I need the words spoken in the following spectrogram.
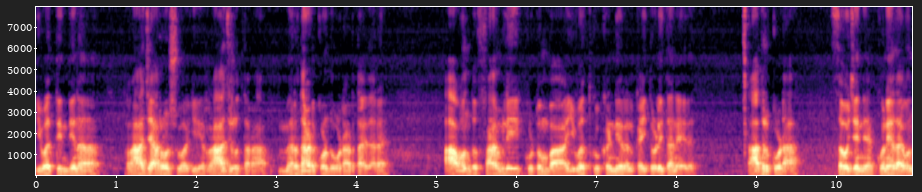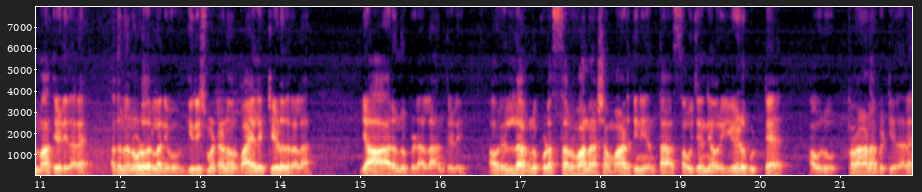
ಇವತ್ತಿನ ದಿನ ರಾಜಾರೋಷವಾಗಿ ರಾಜರು ಥರ ಮೆರೆದಾಡ್ಕೊಂಡು ಓಡಾಡ್ತಾ ಇದ್ದಾರೆ. ಆ ಒಂದು ಫ್ಯಾಮಿಲಿ ಕುಟುಂಬ ಇವತ್ತಿಗೂ ಕಣ್ಣೀರಲ್ಲಿ ಕೈ ತೊಳಿತಾನೆ ಇದೆ. ಆದರೂ ಕೂಡ ಸೌಜನ್ಯ ಕೊನೆಯದಾಗಿ ಒಂದು ಮಾತು ಹೇಳಿದ್ದಾರೆ. ಅದನ್ನು ನೋಡಿದ್ರಲ್ಲ ನೀವು? ಗಿರೀಶ್ ಮಠಣ್ಣ ಅವ್ರ ಬಾಯಲ್ಲೇ ಕೇಳಿದ್ರಲ್ಲ, ಯಾರನ್ನು ಬಿಡಲ್ಲ ಅಂತೇಳಿ. ಅವರೆಲ್ಲರನ್ನು ಕೂಡ ಸರ್ವನಾಶ ಮಾಡ್ತೀನಿ ಅಂತ ಸೌಜನ್ಯ ಅವರು ಹೇಳ್ಬಿಟ್ಟೆ. ಅವರು ಪ್ರಾಣ ಬಿಟ್ಟಿದ್ದಾರೆ.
